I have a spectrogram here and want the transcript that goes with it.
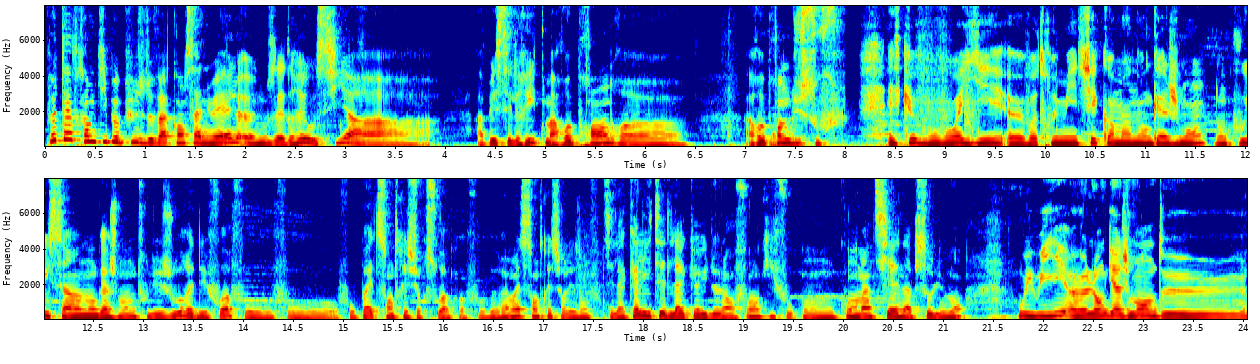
peut-être un petit peu plus de vacances annuelles euh, nous aiderait aussi à, baisser le rythme, à reprendre, euh, à reprendre du souffle. Est-ce que vous voyez euh, votre métier comme un engagement? Donc oui, c'est un engagement de tous les jours et des fois, faut, faut, faut pas être centré sur soi. Il faut vraiment être centré sur les enfants. C'est la qualité de l'accueil de l'enfant qu'il faut qu'on qu'on maintienne absolument. Oui, oui, euh, l'engagement de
